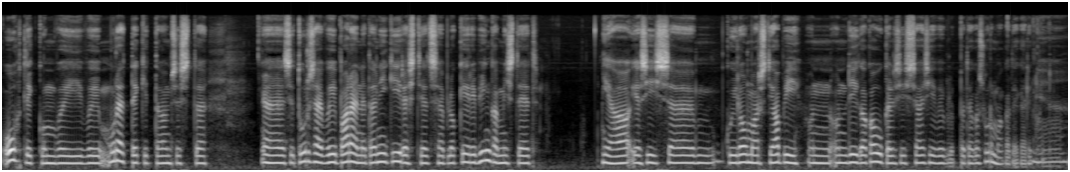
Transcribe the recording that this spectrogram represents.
ohtlikum või, või murettekitavam, sest äh, see turse võib areneda nii kiiresti, et see blokeerib hingamisteed ja, ja siis äh, kui loomaarsti abi on, on liiga kaugel, siis see asi võib lõppeda ka surmaga tegelikult. Yeah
